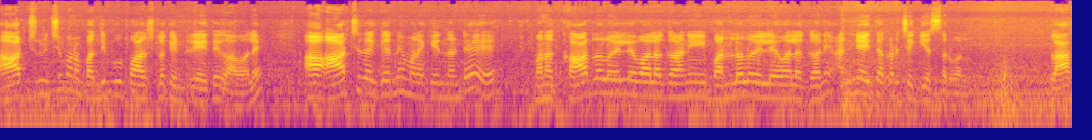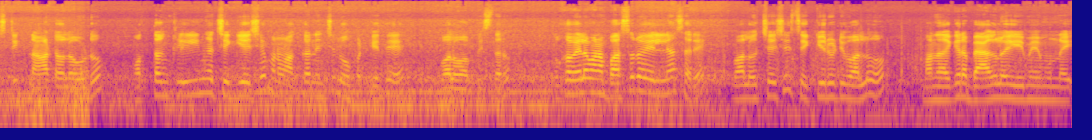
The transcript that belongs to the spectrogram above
ఆ ఆర్చ్ నుంచి మనం బందిపూర్ ఫారెస్ట్లోకి ఎంట్రీ అయితే కావాలి. ఆ ఆర్చ్ దగ్గరనే మనకేంటంటే మన కార్లలో వెళ్ళే వాళ్ళకి కానీ బండ్లలో వెళ్ళే వాళ్ళకి కానీ అన్నీ అయితే అక్కడ చెక్ చేస్తారు వాళ్ళు. ప్లాస్టిక్ నాట్ అలౌడ్ మొత్తం క్లీన్గా చెక్ చేసి మనం అక్కడి నుంచి లోపలికి అయితే వాళ్ళు పంపిస్తారు. ఒకవేళ మన బస్సులో వెళ్ళినా సరే వాళ్ళు వచ్చేసి సెక్యూరిటీ వాళ్ళు మన దగ్గర బ్యాగ్లో ఏమేమి ఉన్నాయి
